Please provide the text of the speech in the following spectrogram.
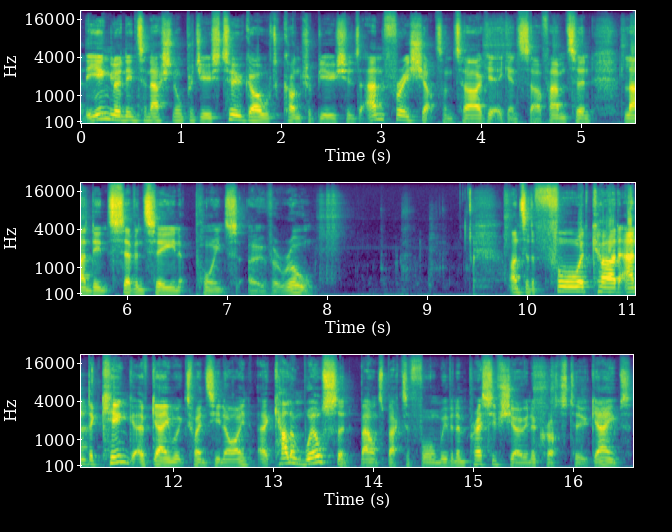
the England international produced two goal contributions and three shots on target against Southampton, landing 17 points overall. Onto the forward card and the king of game week 29, uh, Callum Wilson bounced back to form with an impressive showing across two games.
